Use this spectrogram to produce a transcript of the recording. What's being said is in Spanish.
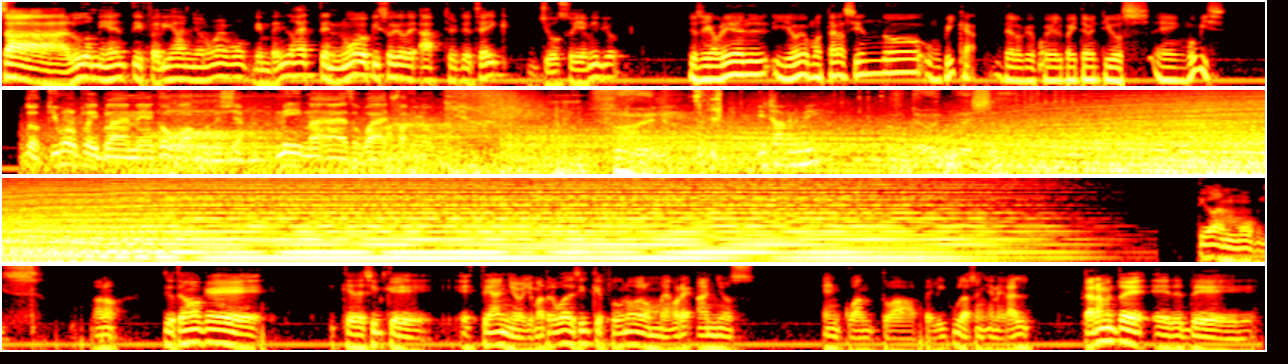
Saludos mi gente y feliz año nuevo. Bienvenidos a este nuevo episodio de After the Take. Yo soy Emilio. Yo soy Gabriel y hoy vamos a estar haciendo un recap de lo que fue el 2022 en movies. Look, you want to play blind man, go walk with the shepherd. But me, my eyes are wide fucking open. Fine. You talking to me? I'll do it myself. En movies. Bueno, yo tengo que, que decir que este año, yo me atrevo a decir que fue uno de los mejores años en cuanto a películas en general. Claramente eh, desde,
